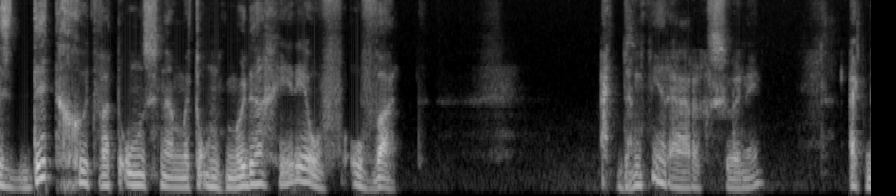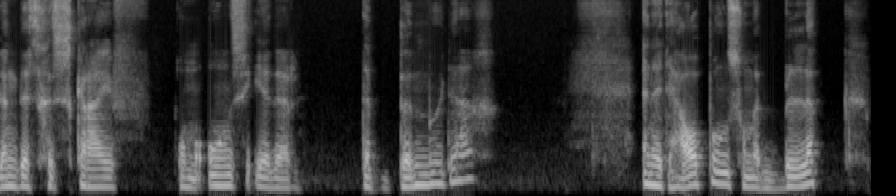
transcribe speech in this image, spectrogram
is dit goed wat ons nou moet ontmoedig hierdie of of wat? Ek dink nie regtig so nie. Ek dink dis geskryf om ons eerder te bemoedig en dit help ons om 'n blik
